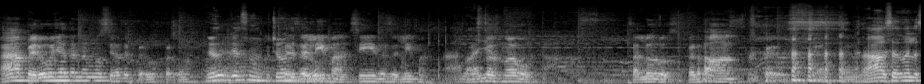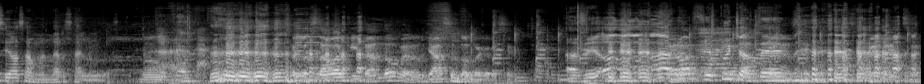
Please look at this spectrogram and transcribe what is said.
Ah, Perú, ya tenemos ciudad de Perú, perdón. ¿Ya, ya se nos escucharon de Desde Perú? Lima, sí, desde Lima. Ah, vaya. Esto es nuevo. Saludos, perdón. Ah, o sea, no les ibas a mandar saludos. No, se lo estaba quitando, pero ya se lo regresé. Así, oh, ah, no, si escúchate. Espérense, espérense.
